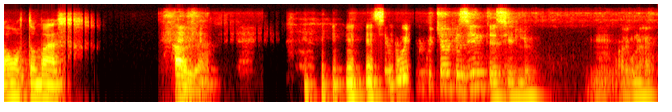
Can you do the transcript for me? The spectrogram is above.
Vamos, Tomás. Habla. Se puede escuchar al presidente decirlo mm, alguna vez.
